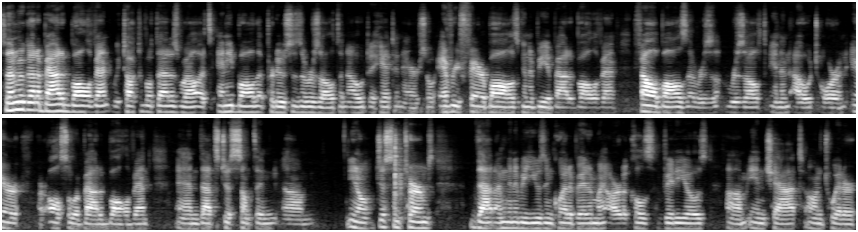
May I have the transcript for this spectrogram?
So then we've got a batted ball event. We talked about that as well. It's any ball that produces a result, an out, a hit, an error. So every fair ball is going to be a batted ball event. Foul balls that res result in an out or an error are also a batted ball event. And that's just something, um, you know, just some terms that I'm going to be using quite a bit in my articles, videos, um, in chat, on Twitter.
